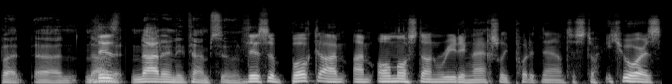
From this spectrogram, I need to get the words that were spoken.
but uh, not There's- not anytime soon. There's a book I'm I'm almost done reading. I actually put it down to start yours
